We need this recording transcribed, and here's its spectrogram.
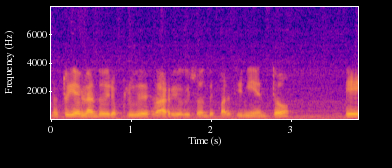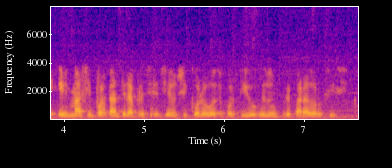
no estoy hablando de los clubes de barrio que son de esparcimiento, eh, es más importante la presencia de un psicólogo deportivo que de un preparador físico.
